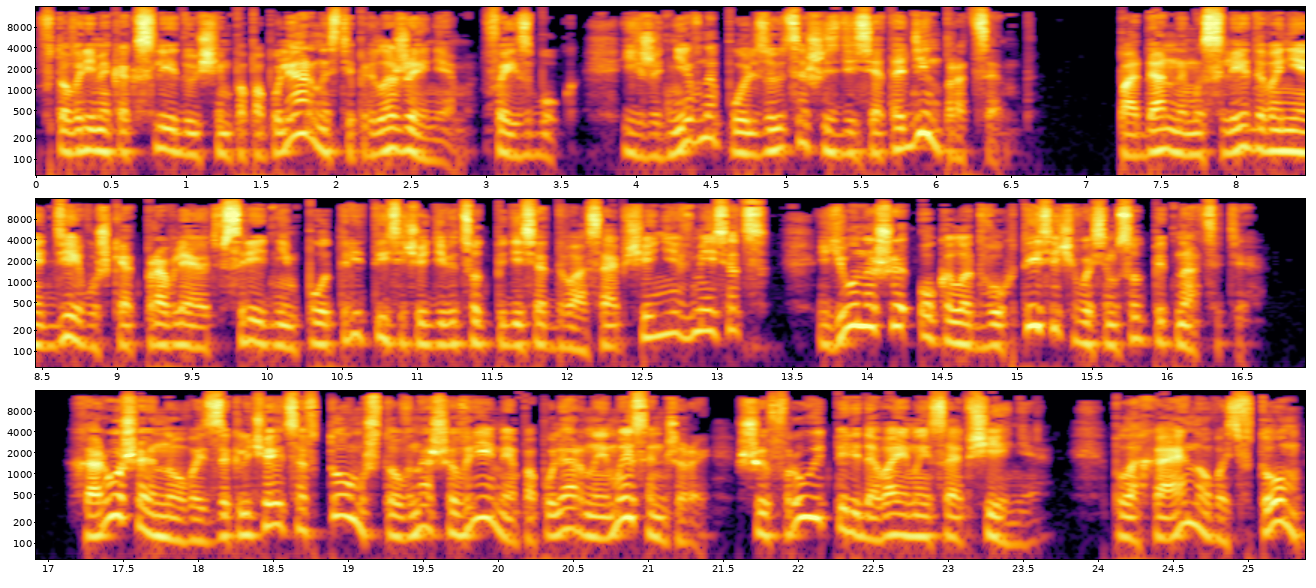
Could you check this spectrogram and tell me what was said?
в то время как следующим по популярности приложением, Facebook, ежедневно пользуется 61%. По данным исследования, девушки отправляют в среднем по 3952 сообщения в месяц, юноши около 2815. Хорошая новость заключается в том, что в наше время популярные мессенджеры шифруют передаваемые сообщения. Плохая новость в том,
